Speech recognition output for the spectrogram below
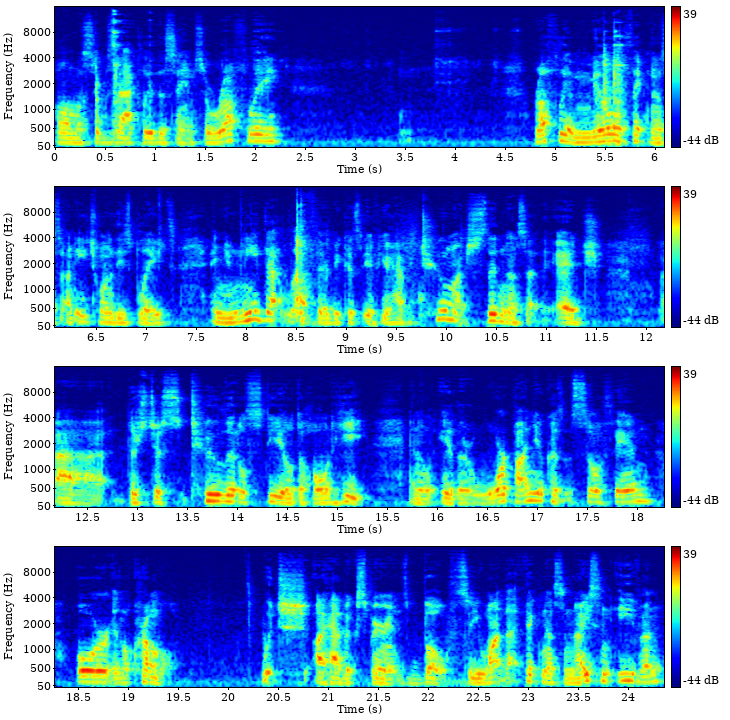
almost exactly the same. So roughly roughly a mil of thickness on each one of these blades and you need that left there because if you have too much thinness at the edge uh, there's just too little steel to hold heat and it'll either warp on you because it's so thin or it'll crumble which I have experienced both. So you want that thickness nice and even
